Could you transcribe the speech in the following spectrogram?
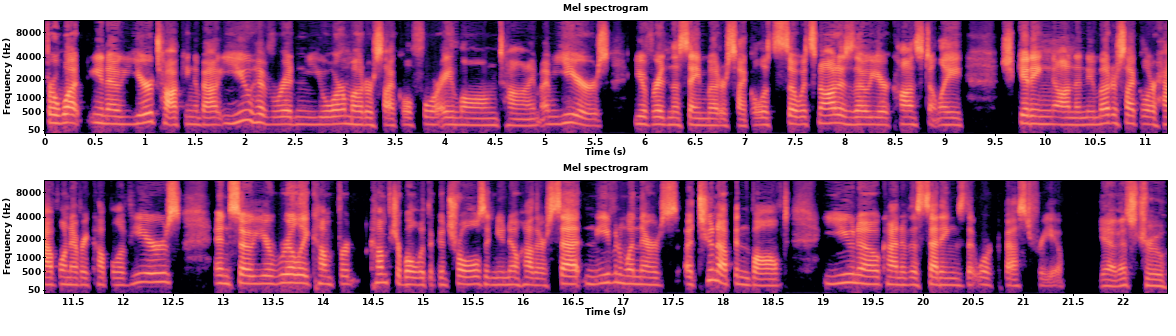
for what you know you're talking about, you have ridden your motorcycle for a long time. I mean, years you've ridden the same motorcycle. It's so it's not as though you're constantly getting on a new motorcycle or have one every couple of years and so you're really comfort comfortable with the controls and you know how they're set and even when there's a tune up involved you know kind of the settings that work best for you Yeah, that's true.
